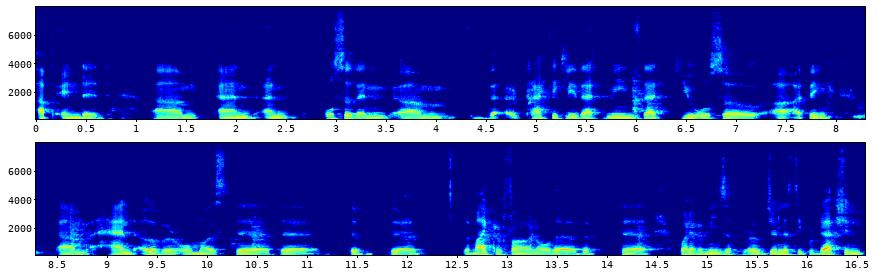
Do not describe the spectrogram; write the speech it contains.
upended, um, and and also then um, the, practically that means that you also uh, I think um, hand over almost the the the the, the microphone or the, the the whatever means of journalistic production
